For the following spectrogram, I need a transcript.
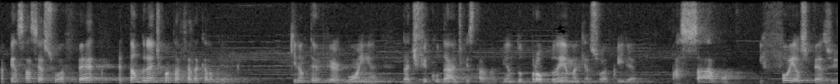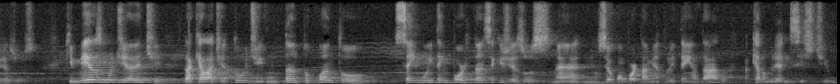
a pensar se a sua fé é tão grande quanto a fé daquela mulher, que não teve vergonha da dificuldade que estava vendo, do problema que a sua filha passava e foi aos pés de Jesus. Que mesmo diante daquela atitude um tanto quanto sem muita importância que Jesus, né, no seu comportamento lhe tenha dado, aquela mulher insistiu.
